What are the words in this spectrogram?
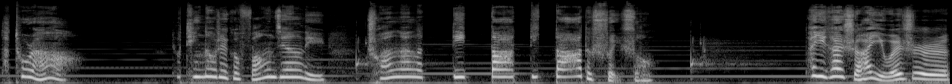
他突然啊，就听到这个房间里传来了滴答滴答的水声。一开始还以为是。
